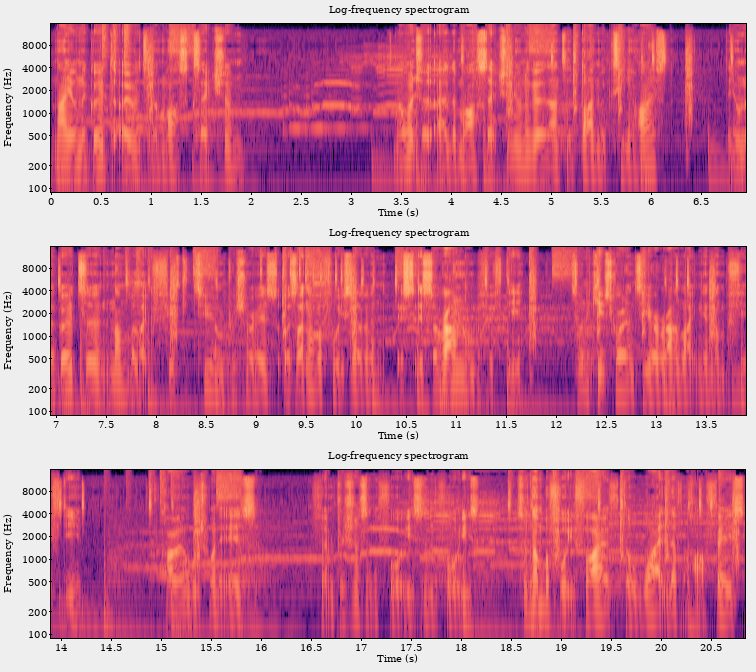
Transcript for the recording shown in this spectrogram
Now you want to go over to the mask section. Now once you're at the mask section, you want to go down to Diamond Casino Heist. Then you want to go to number like 52, I'm pretty sure it is, or it's like number 47. It's, it's around number 50. So when you keep scrolling until you're around like near number 50. Can't remember which one it is. I'm pretty sure it's in the 40s. It's in the 40s. So number 45, the white leather half face.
